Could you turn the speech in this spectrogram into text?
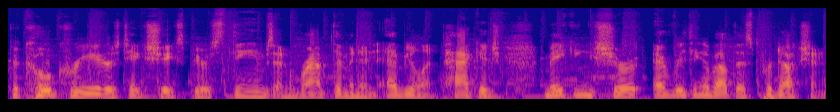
The co creators take Shakespeare's themes and wrap them in an ebullient package, making sure everything about this production,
